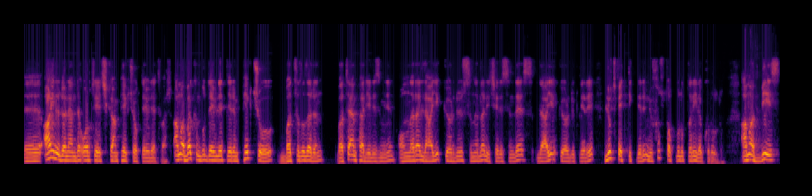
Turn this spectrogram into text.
Ee, aynı dönemde ortaya çıkan pek çok devlet var. Ama bakın bu devletlerin pek çoğu Batılıların, Batı emperyalizminin onlara layık gördüğü sınırlar içerisinde layık gördükleri, lütfettikleri nüfus topluluklarıyla kuruldu. Ama biz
